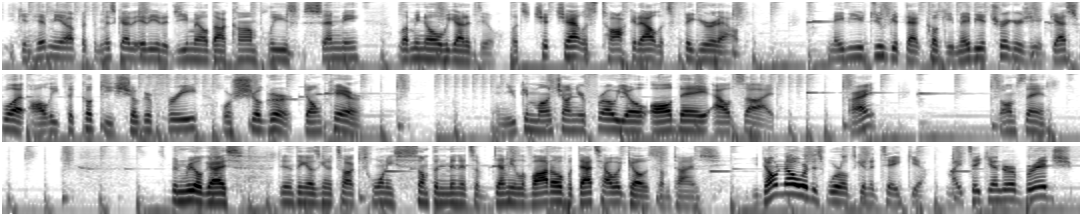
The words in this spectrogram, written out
you can hit me up at the misguidedidiot at gmail.com. Please send me. Let me know what we got to do. Let's chit chat. Let's talk it out. Let's figure it out. Maybe you do get that cookie. Maybe it triggers you. Guess what? I'll eat the cookie, sugar free or sugar. Don't care. And you can munch on your froyo all day outside. All right? That's all I'm saying. It's been real, guys. Didn't think I was going to talk 20 something minutes of Demi Lovato, but that's how it goes sometimes. You don't know where this world's going to take you. Might take you under a bridge.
